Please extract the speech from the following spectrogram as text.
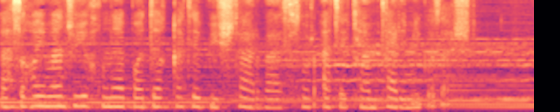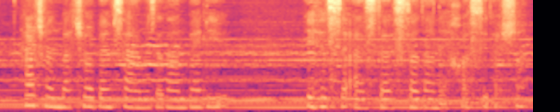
لحظه های من توی خونه با دقت بیشتر و سرعت کمتری میگذشت. هرچند بچه ها بهم سر می زدن ولی یه حس از دست دادن خاصی داشتم.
